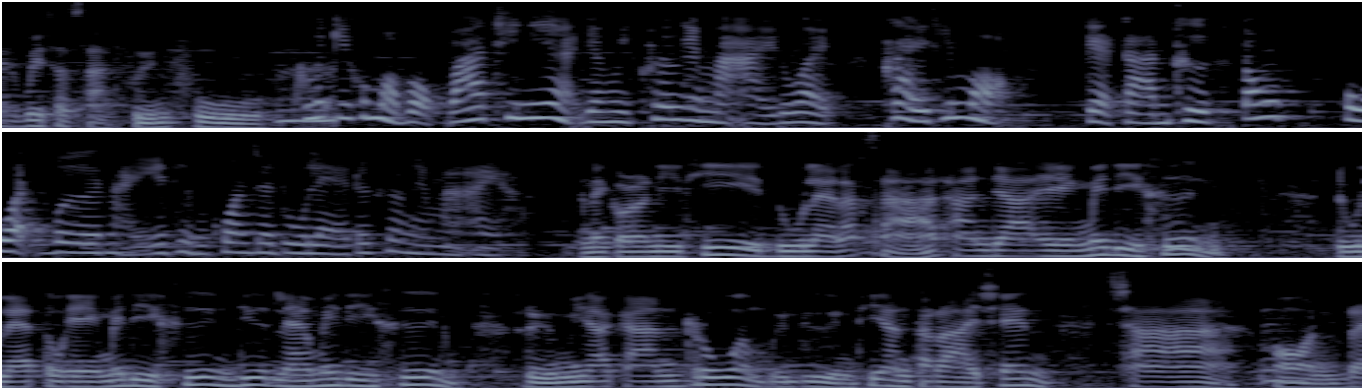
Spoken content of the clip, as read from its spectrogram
ทย์เวชศาสตร์ฟื้นฟู เมื่อกี้คุณหมอบอกว่าที่เนี่ยยังมีเครื่อง MRI ด้วย ใครที่เหมาะแก่การคือต้องปวดเบอร์ไหนถึงควรจะดูแลด้วยเครื่อง MRI ค่ะ ในกรณีที่ดูแลรักษาทานยาเองไม่ดีขึ้น ดูแลตัวเองไม่ดีขึ้น ยืดแล้วไม่ดีขึ้น หรือมีอาการร่วมอื่น ๆ ที่อันตรายเช่น ชาอ่อนแร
